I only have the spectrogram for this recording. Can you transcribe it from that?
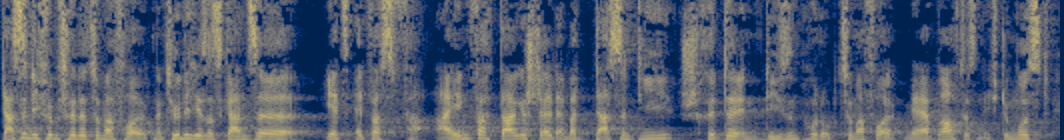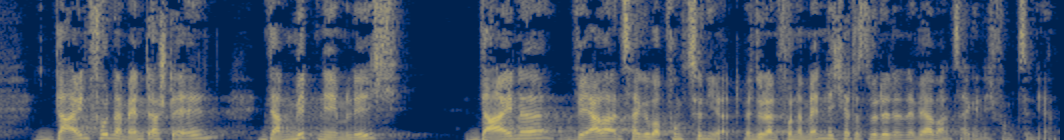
Das sind die fünf Schritte zum Erfolg. Natürlich ist das Ganze jetzt etwas vereinfacht dargestellt, aber das sind die Schritte in diesem Produkt zum Erfolg. Mehr braucht es nicht. Du musst dein Fundament erstellen, damit nämlich deine Werbeanzeige überhaupt funktioniert. Wenn du dein Fundament nicht hättest, würde deine Werbeanzeige nicht funktionieren.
